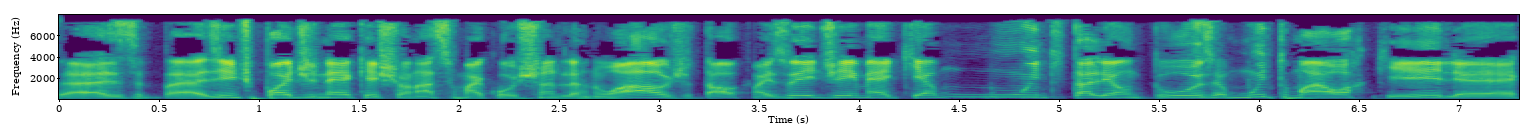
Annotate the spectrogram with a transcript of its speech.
A, a, gente pode, né, questionar se o Michael Chandler no auge e tal, mas o AJ McKee é muito talentoso, é muito maior que ele, é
